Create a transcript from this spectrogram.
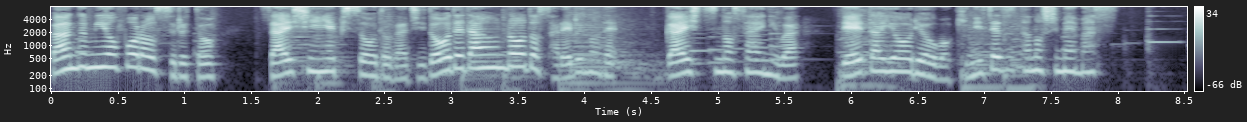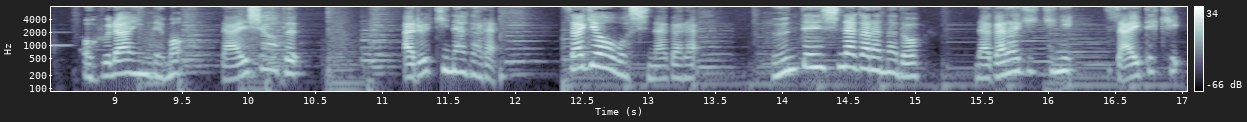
番組をフォローすると最新エピソードが自動でダウンロードされるので外出の際にはデータ容量を気にせず楽しめます。オフラインでも大丈夫。歩きながら、作業をしながら、運転しながらなど、ながら聞きに最適。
